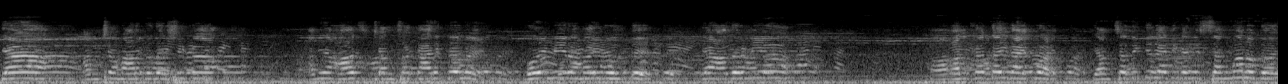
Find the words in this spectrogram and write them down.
त्या आमच्या मार्गदर्शिका आणि आज ज्यांचा कार्यक्रम आहे होय मी रमाई बोलते. त्या आदरणीय अलकाताई गायकवाड यांचा देखील या ठिकाणी सन्मान होतोय.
